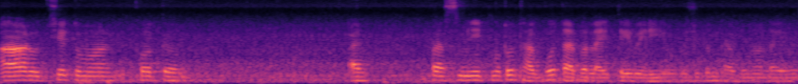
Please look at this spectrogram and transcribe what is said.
আর হচ্ছে তোমার কত, আর পাঁচ মিনিট মতো থাকব, তারপর লাইভ থেকে বেরিয়ে যাব। বেশিক্ষণ থাকব না লাইভে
